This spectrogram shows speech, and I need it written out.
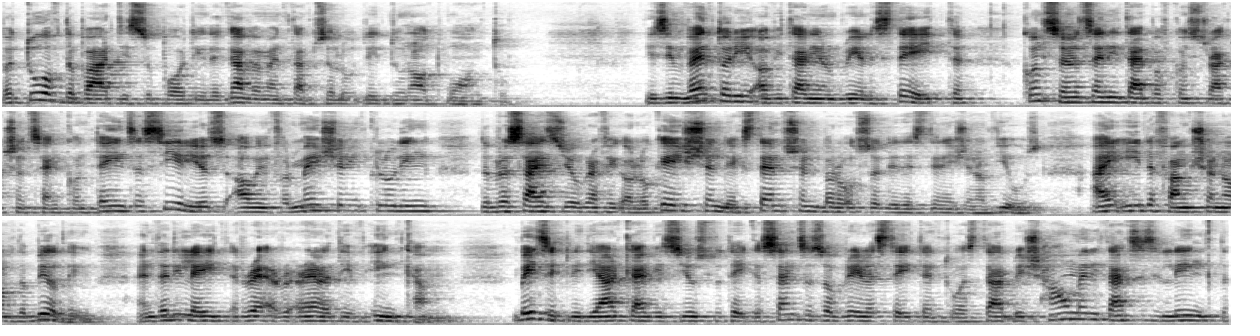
but two of the parties supporting the government absolutely do not want to. This inventory of Italian real estate concerns any type of constructions and contains a series of information including the precise geographical location, the extension, but also the destination of use, i.e. the function of the building and the relate, re, relative income. Basically, the archive is used to take a census of real estate and to establish how many taxes linked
